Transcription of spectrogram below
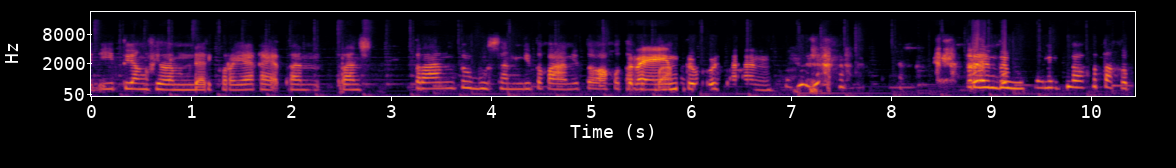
Jadi itu yang film dari Korea kayak tran trans tran tubusan gitu kan itu aku takut tren tubusan tren tubusan itu aku takut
